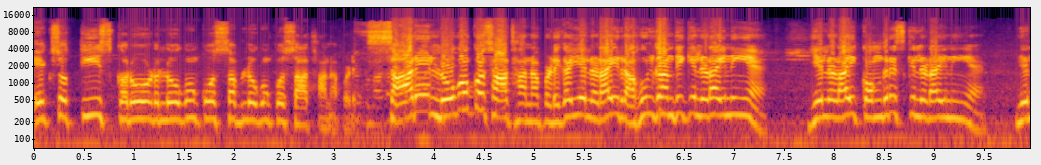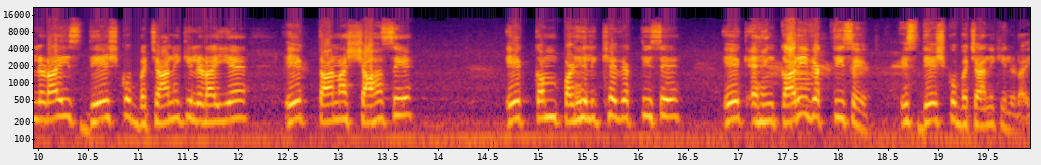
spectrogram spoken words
130 करोड़ लोगों को सब लोगों को साथ आना पड़ेगा। सारे लोगों को साथ आना पड़ेगा। ये लड़ाई राहुल गांधी की लड़ाई नहीं है। ये लड़ाई कांग्रेस की लड़ाई नहीं है। ये लड़ाई इस देश को बचाने की लड़ाई है। एक तानाशाह से, एक कम पढ़े लिखे व्यक्ति से, एक अहंकारी व्यक्ति से इस देश को बचाने की लड़ाई।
